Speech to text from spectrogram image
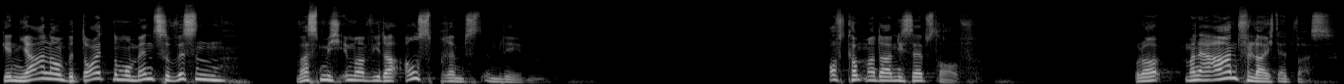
genialer und bedeutender Moment zu wissen, was mich immer wieder ausbremst im Leben. Oft kommt man da nicht selbst drauf. Oder man erahnt vielleicht etwas.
